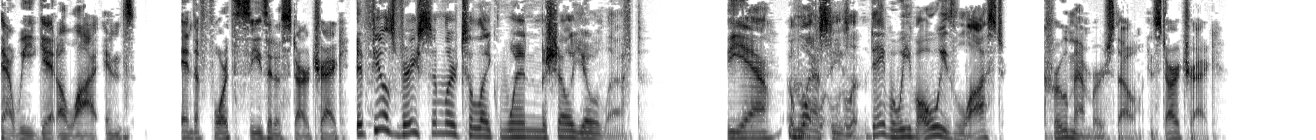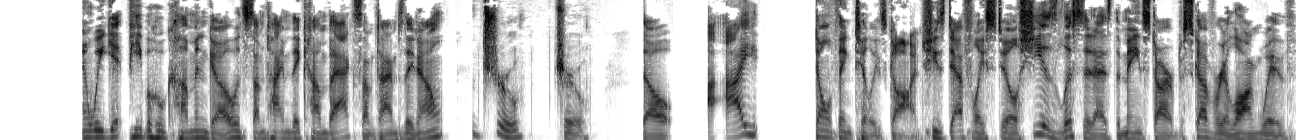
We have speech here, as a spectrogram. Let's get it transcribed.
that we get a lot in in the fourth season of Star Trek. It feels very similar to like when Michelle Yeoh left. Yeah. Last season. David, we've always lost crew members though in Star Trek. And we get people who come and go, and sometimes they come back, sometimes they don't. True, true. So I- I don't think Tilly's gone. She's definitely still. She is listed as the main star of Discovery, along with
